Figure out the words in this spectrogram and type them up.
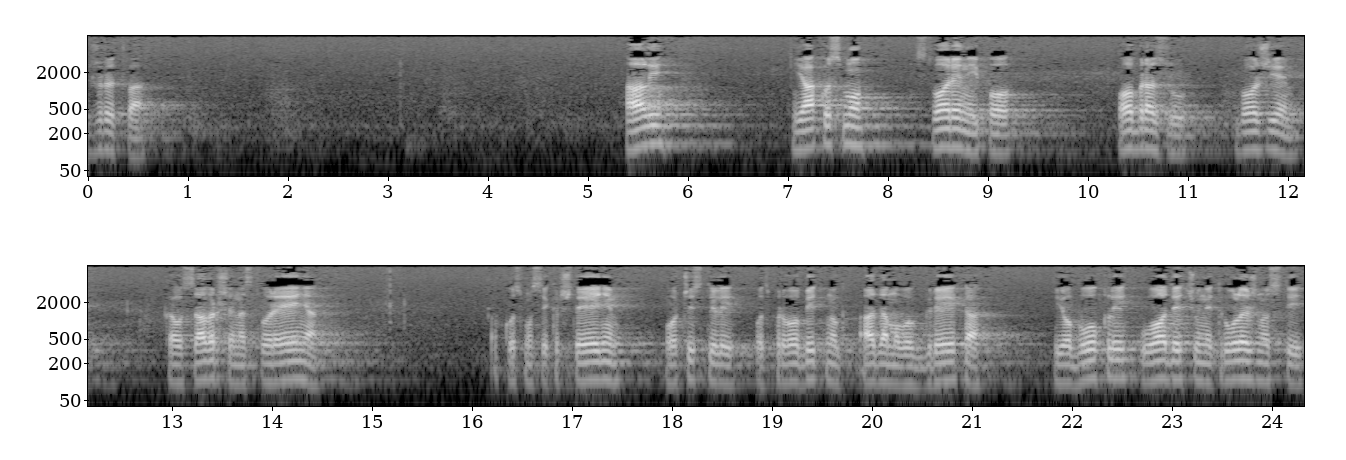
žrtva. Ali, jako smo stvoreni po obrazu Božjem, kao savršena stvorenja, ako smo se krštenjem očistili od prvobitnog Adamovog greha i obukli u odeću netruležnosti,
